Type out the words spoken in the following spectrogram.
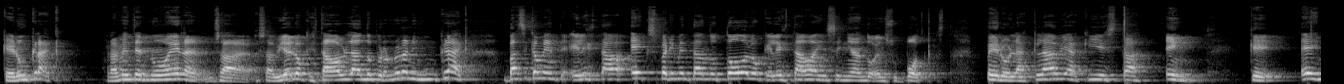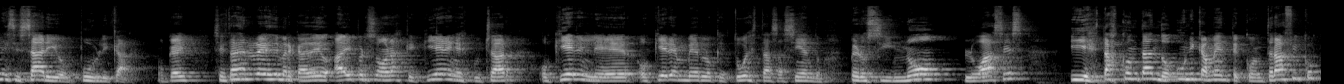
que era un crack. Realmente no era, o sea, sabía lo que estaba hablando, pero no era ningún crack. Básicamente, él estaba experimentando todo lo que él estaba enseñando en su podcast. Pero la clave aquí está en que es necesario publicar. ¿ok? Si estás en redes de mercadeo, hay personas que quieren escuchar o quieren leer o quieren ver lo que tú estás haciendo. Pero si no lo haces y estás contando únicamente con tráfico,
